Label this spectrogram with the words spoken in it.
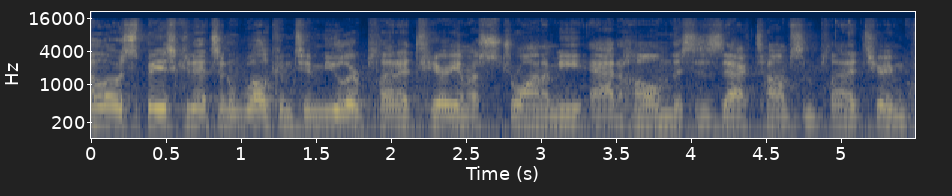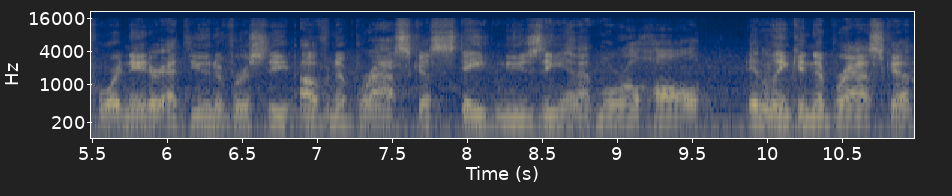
Hello, Space Cadets, and welcome to Mueller Planetarium Astronomy at Home. This is Zach Thompson, Planetarium Coordinator at the University of Nebraska State Museum at Morrill Hall in Lincoln, Nebraska.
